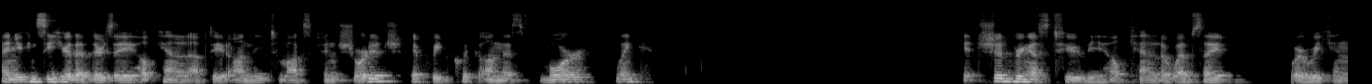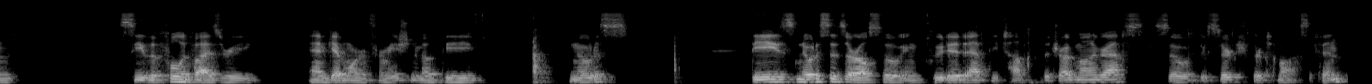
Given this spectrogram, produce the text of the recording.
And you can see here that there's a Health Canada update on the tamoxifen shortage. If we click on this more link, it should bring us to the Health Canada website where we can see the full advisory and get more information about the notice. These notices are also included at the top of the drug monographs. So if we search for tamoxifen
